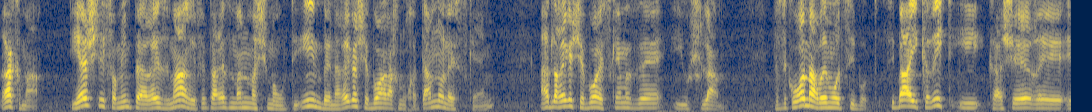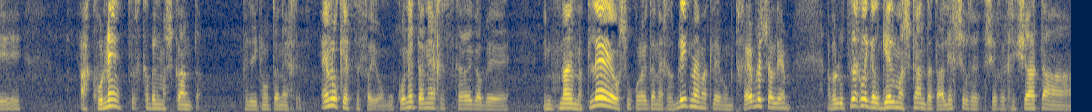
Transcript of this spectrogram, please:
רק מה, יש לפעמים פערי זמן, לפעמים פערי זמן משמעותיים בין הרגע שבו אנחנו חתמנו להסכם, עד לרגע שבו ההסכם הזה יושלם. וזה קורה מהרבה מאוד סיבות. הסיבה העיקרית היא כאשר אה, אה, הקונה צריך לקבל משכנתה כדי לקנות את הנכס. אין לו כסף היום, הוא קונה את הנכס כרגע ב, עם תנאי מתלה, או שהוא קונה את הנכס בלי תנאי מתלה והוא מתחייב לשלם, אבל הוא צריך לגלגל משכנתה, תהליך של, של רכישת ה...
